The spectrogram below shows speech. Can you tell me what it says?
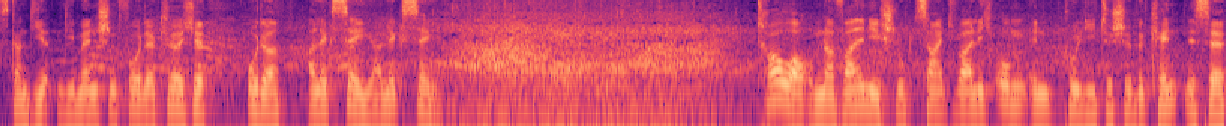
skandierten die Menschen vor der Kirche oder Alexei, Alexei. Trauer um Nawalny schlug zeitweilig um in politische Bekenntnisse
